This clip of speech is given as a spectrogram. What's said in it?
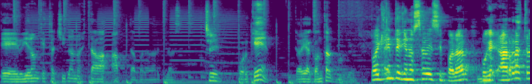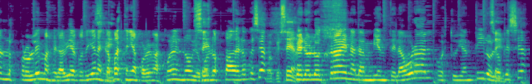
eh, vieron que esta chica no estaba apta para dar clases. Sí. ¿Por qué? Te voy a contar por qué. Porque hay gente que no sabe separar, porque arrastran los problemas de la vida cotidiana, Sí. capaz tenía problemas con el novio, Sí. con los padres, lo que sea, Lo que sea. pero lo traen al ambiente laboral o estudiantil o Sí. lo que sea,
